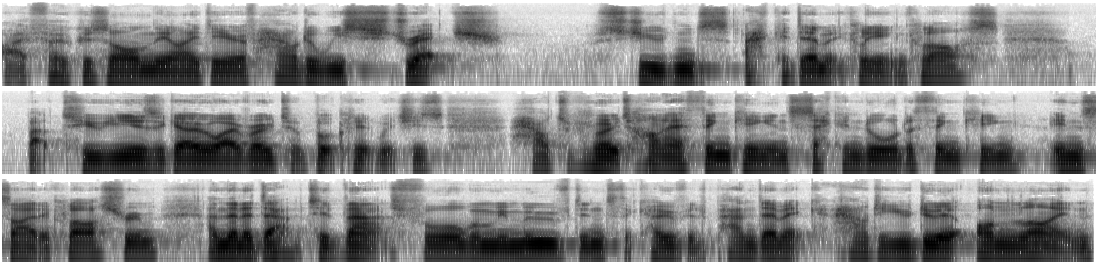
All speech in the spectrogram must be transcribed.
I focus on the idea of how do we stretch students academically in class. About two years ago, I wrote a booklet which is how to promote higher thinking and second order thinking inside a classroom, and then adapted that for when we moved into the COVID pandemic. How do you do it online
